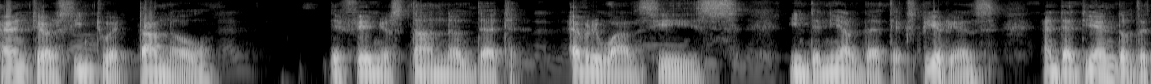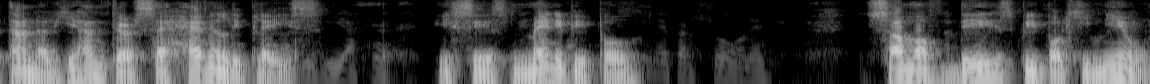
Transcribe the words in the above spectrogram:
enters into a tunnel the famous tunnel that everyone sees in the near death experience, and at the end of the tunnel he enters a heavenly place. He sees many people. Some of these people he knew.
